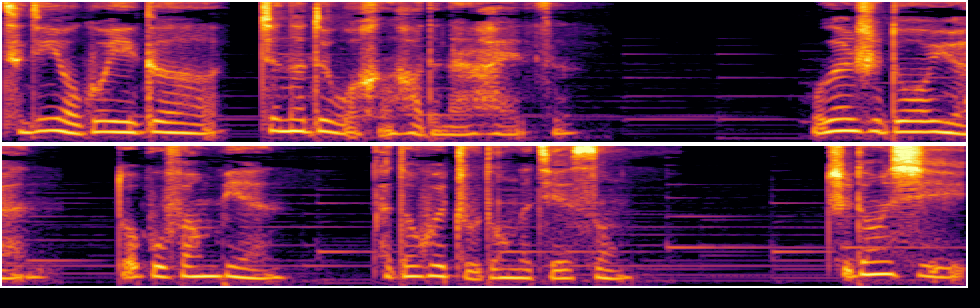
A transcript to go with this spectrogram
曾经有过一个真的对我很好的男孩子，无论是多远多不方便，他都会主动的接送，吃东西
